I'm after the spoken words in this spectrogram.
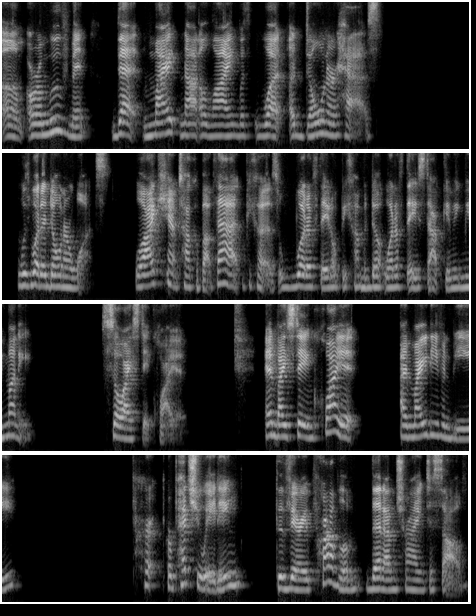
um, or a movement that might not align with what a donor has with what a donor wants. Well, I can't talk about that because what if they don't become a donor? What if they stop giving me money? So I stay quiet. And by staying quiet, I might even be per perpetuating the very problem that I'm trying to solve.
